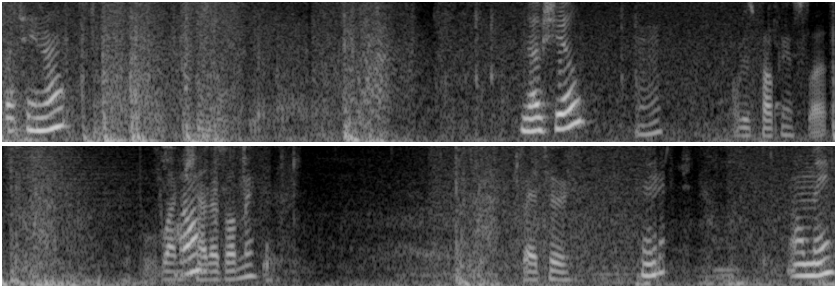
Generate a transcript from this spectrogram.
Touching out. No shield? Mm-hmm. I'm just popping a slot. One Huh? shadow above me. Where to? Finish. On me.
